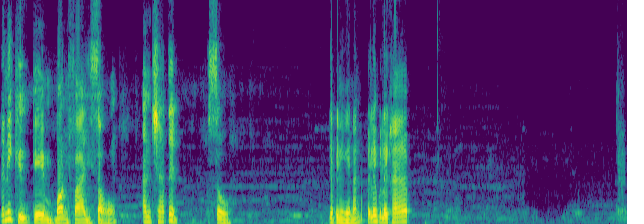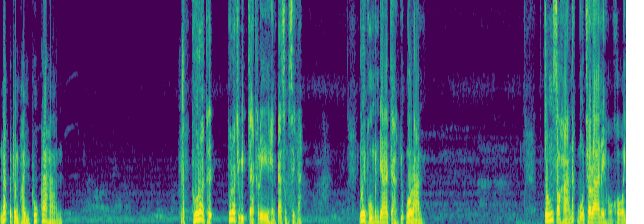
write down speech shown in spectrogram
และนี่คือเกม Bonfire 2 Uncharted Soul จะเป็นยังไงนั้น ไปเล่นกันเลยครับ นักประจนภัยผู้กล้าหาญผู้รอดผู้รอดชีวิตจากทะเลแห่งการสูญเสีย ด้วยภูมิปัญญาจากยุคโบราณ จงสอหานักบวชชราในหอคอย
